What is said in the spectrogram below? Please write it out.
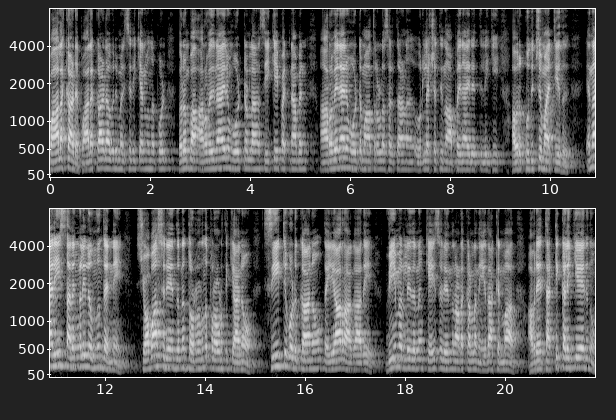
പാലക്കാട്. പാലക്കാട് അവർ മത്സരിക്കാൻ വന്നപ്പോൾ വെറും അറുപതിനായിരം വോട്ടുള്ള സി കെ പത്മനാഭൻ അറുപതിനായിരം വോട്ട് മാത്രമുള്ള സ്ഥലത്താണ് ഒരു ലക്ഷത്തി നാൽപ്പതിനായിരത്തിലേക്ക് അവർ കുതിച്ചു മാറ്റിയത്. എന്നാൽ ഈ സ്ഥലങ്ങളിലൊന്നും തന്നെ ശോഭാ സുരേന്ദ്രന് തുടർന്ന് പ്രവർത്തിക്കാനോ സീറ്റ് കൊടുക്കാനോ തയ്യാറാകാതെ വി. മുരളീധരനും കെ. സുരേന്ദ്രൻ അടക്കമുള്ള നേതാക്കന്മാർ അവരെ തട്ടിക്കളിക്കുകയായിരുന്നു.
